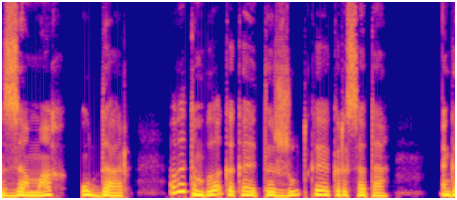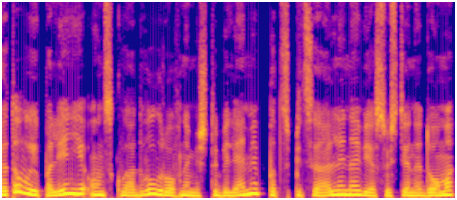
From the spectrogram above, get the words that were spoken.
Замах, удар. В этом была какая-то жуткая красота. Готовые поленья он складывал ровными штабелями под специальный навес у стены дома,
